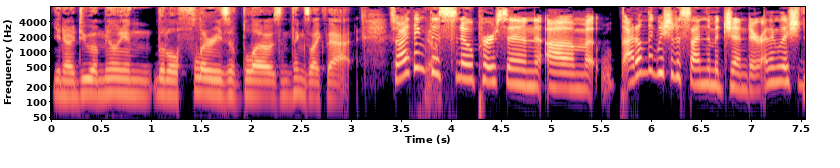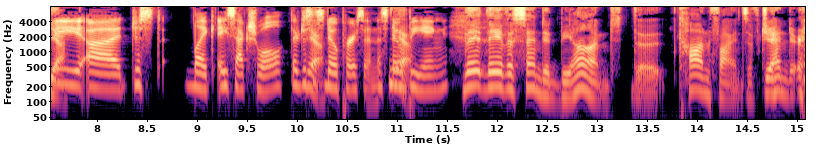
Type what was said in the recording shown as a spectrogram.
you know, do a million little flurries of blows and things like that. So I think this snow person, um, I don't think we should assign them a gender. I think they should Yeah. be uh, just like asexual. They're just Yeah. a snow person, a snow Yeah. being. They they've ascended beyond the confines of gender.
